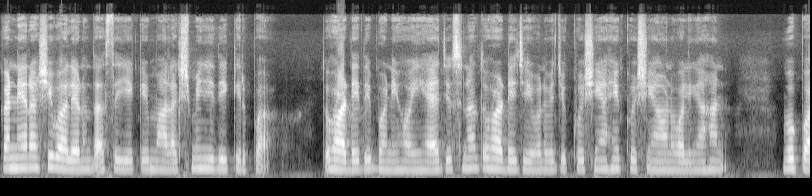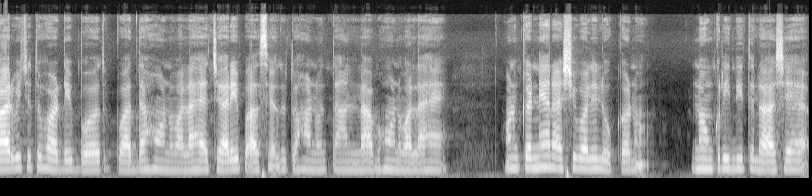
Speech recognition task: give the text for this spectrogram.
ਕੰਨਿਆ ਰਾਸ਼ੀ ਵਾਲਿਆਂ ਨੂੰ ਦੱਸ ਦਈਏ ਕਿ ਮਾਂ ਲక్ష్ਮੀ ਜੀ ਦੀ ਕਿਰਪਾ ਤੁਹਾਡੇ ਤੇ ਬਣੀ ਹੋਈ ਹੈ, ਜਿਸ ਨਾਲ ਤੁਹਾਡੇ ਜੀਵਨ ਵਿੱਚ ਖੁਸ਼ੀਆਂ ਹੀ ਖੁਸ਼ੀਆਂ ਆਉਣ ਵਾਲੀਆਂ ਹਨ। ਵਪਾਰ ਵਿੱਚ ਤੁਹਾਡੇ ਬਹੁਤ ਵਾਧਾ ਹੋਣ ਵਾਲਾ ਹੈ, ਚਾਰੇ ਪਾਸਿਆਂ ਤੋਂ ਤੁਹਾਨੂੰ ਧਨ ਲਾਭ ਹੋਣ ਵਾਲਾ ਹੈ। ਹੁਣ ਕੰਨਿਆ ਰਾਸ਼ੀ ਵਾਲੇ ਲੋਕਾਂ ਨੂੰ ਨੌਕਰੀ ਦੀ ਤਲਾਸ਼ ਹੈ,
